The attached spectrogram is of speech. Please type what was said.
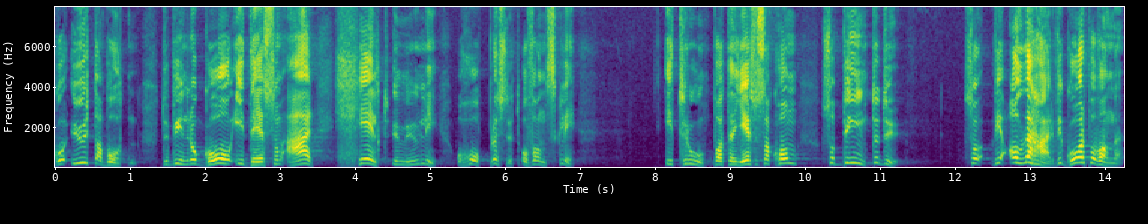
går ut av båten. Du begynner å gå i det som er helt umulig og håpløst ut og vanskelig. I tro på at da Jesus har kom, så begynte du. Så vi alle her, vi går på vannet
